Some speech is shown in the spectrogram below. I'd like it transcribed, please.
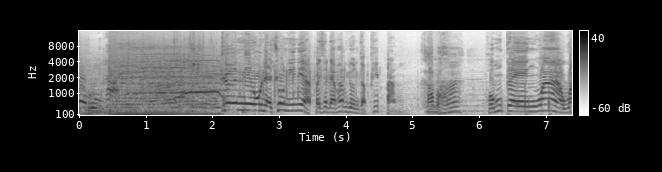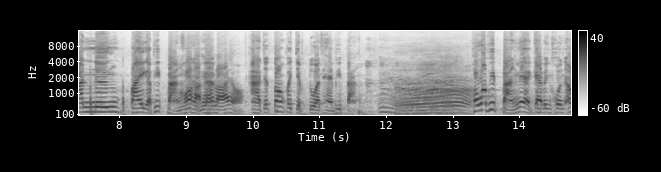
กุมค่ะ คือนิวเนี่ยช่วงนี้เนี่ยไปแสดงภาพยนตร์กับพี่ปังครับ ผมผมเกรงว่าวันหนึ่งไปกับพี่ปังข้อหาเนี่ยนะคทำร้ายเหรอ อาจจะต้องไปเจ็บตัวแทนพี่ปังเพราะว่าพี่ปังเนี่ยแกเป็นคนเอา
